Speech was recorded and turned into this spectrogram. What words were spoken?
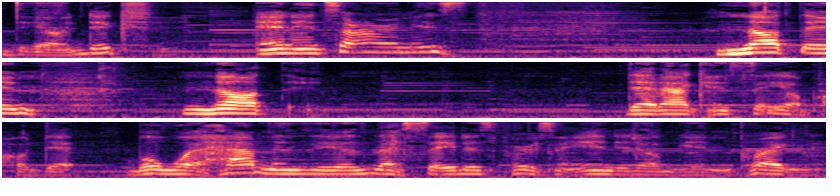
their addiction. And in turn, it's nothing, nothing that I can say about that. But what happens is, let's say this person ended up getting pregnant.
